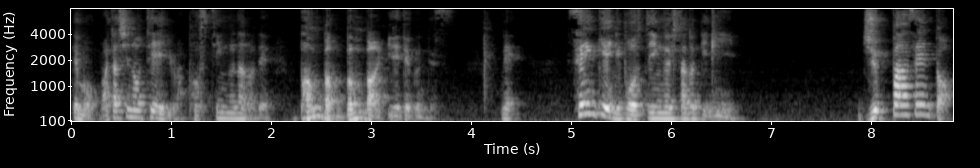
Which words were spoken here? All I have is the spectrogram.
でも私の定義はポスティングなので、バンバンバンバン入れていくんです。ね。1000件にポスティングしたときに、10%、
